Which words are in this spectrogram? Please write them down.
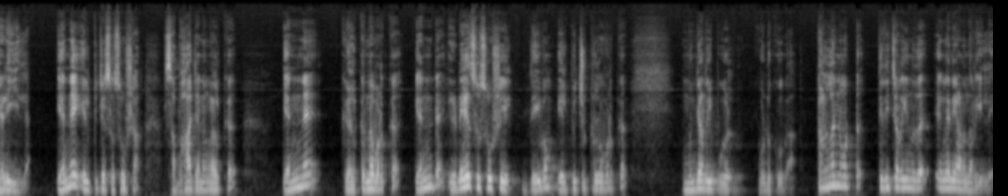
കഴിയില്ല. എന്നെ ഏൽപ്പിച്ച ശുശ്രൂഷ സഭാജനങ്ങൾക്ക് എന്നെ കേൾക്കുന്നവർക്ക് എന്റെ ഇടയ ശുശ്രൂഷയിൽ ദൈവം ഏൽപ്പിച്ചിട്ടുള്ളവർക്ക് മുന്നറിയിപ്പുകൾ കൊടുക്കുക. കള്ളനോട്ട് തിരിച്ചറിയുന്നത് എങ്ങനെയാണെന്നറിയില്ലേ?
